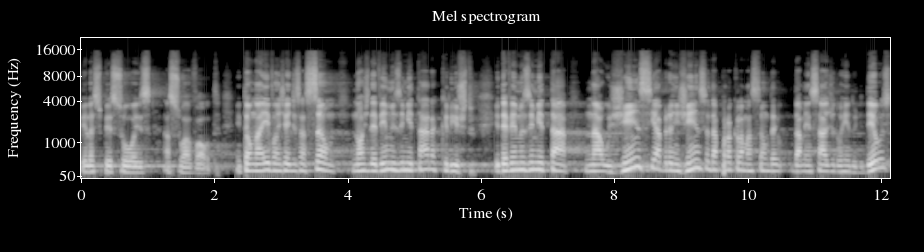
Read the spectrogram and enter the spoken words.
pelas pessoas à sua volta. Então, na evangelização, nós devemos imitar a Cristo e devemos imitar na urgência e abrangência da proclamação da mensagem do reino de Deus,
